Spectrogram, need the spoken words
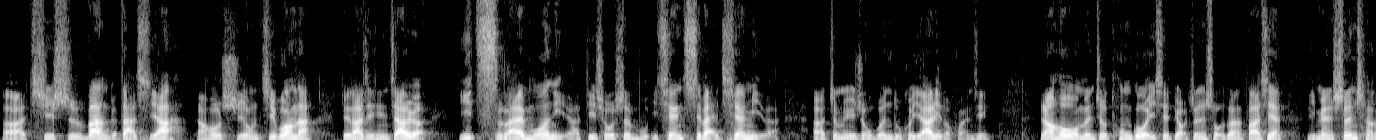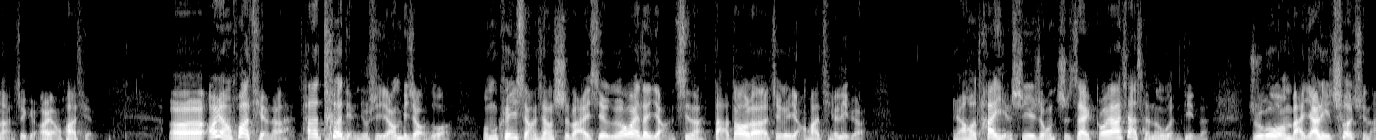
呃七十万个大气压，然后使用激光呢对它进行加热。以此来模拟啊地球深部一千七百千米的啊这么一种温度和压力的环境，然后我们就通过一些表征手段发现里面生成了这个二氧化铁。呃，二氧化铁呢，它的特点就是氧比较多。我们可以想象是把一些额外的氧气呢打到了这个氧化铁里边，然后它也是一种只在高压下才能稳定的。如果我们把压力撤去呢，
